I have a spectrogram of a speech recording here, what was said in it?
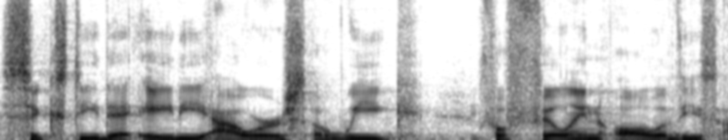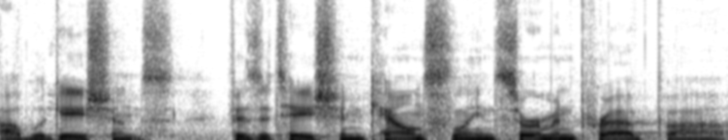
60 to 80 hours a week fulfilling all of these obligations visitation, counseling, sermon prep, uh,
